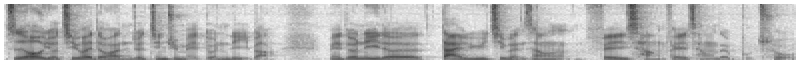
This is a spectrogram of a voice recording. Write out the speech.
之后有机会的话，你就进去美敦力吧。美敦力的待遇基本上非常非常的不错。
